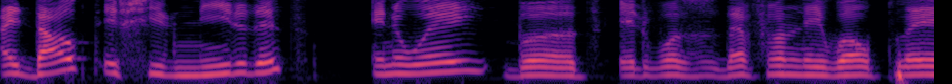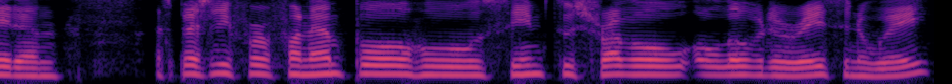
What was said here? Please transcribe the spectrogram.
I doubt if she needed it in a way, but it was definitely well played, and especially for Van Empel, who seemed to struggle all over the race in a way,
